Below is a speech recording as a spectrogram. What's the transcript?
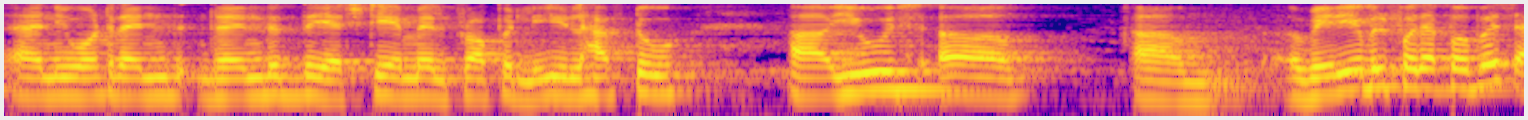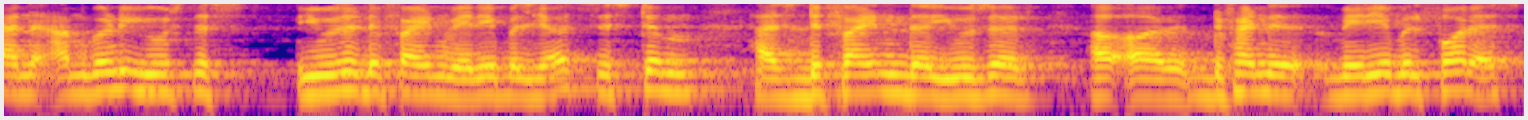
and you want to render the HTML properly, you'll have to uh, use a, um, a, variable for that purpose and I'm going to use this user defined variable here. System has defined the user uh, or defined the variable for us.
